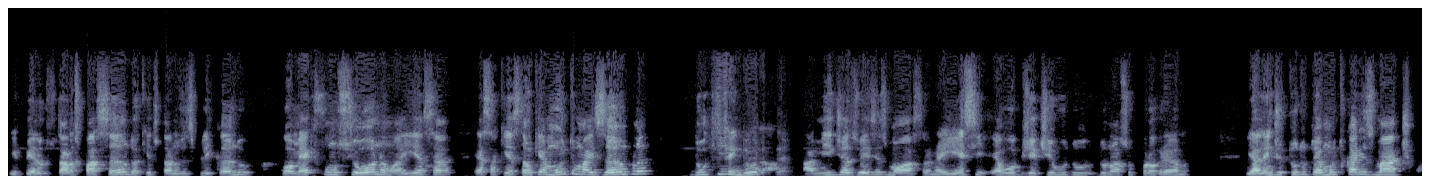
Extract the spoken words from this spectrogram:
E pelo que tu está nos passando aqui, tu está nos explicando como é que funcionam aí essa, essa questão que é muito mais ampla do que a, a, mídia às vezes mostra, né? E esse é o objetivo do, do nosso programa. E além de tudo, tu é muito carismático.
